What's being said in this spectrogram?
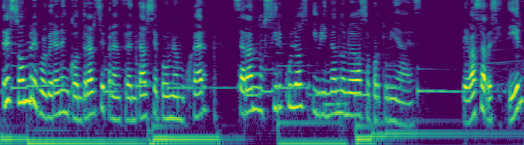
Tres hombres volverán a encontrarse para enfrentarse por una mujer, cerrando círculos y brindando nuevas oportunidades. ¿Te vas a resistir?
